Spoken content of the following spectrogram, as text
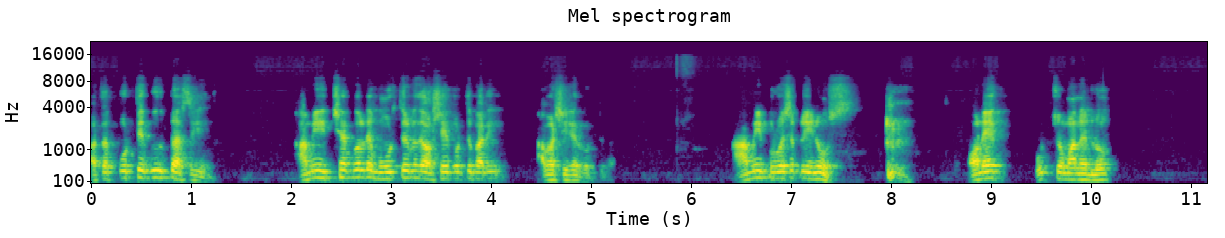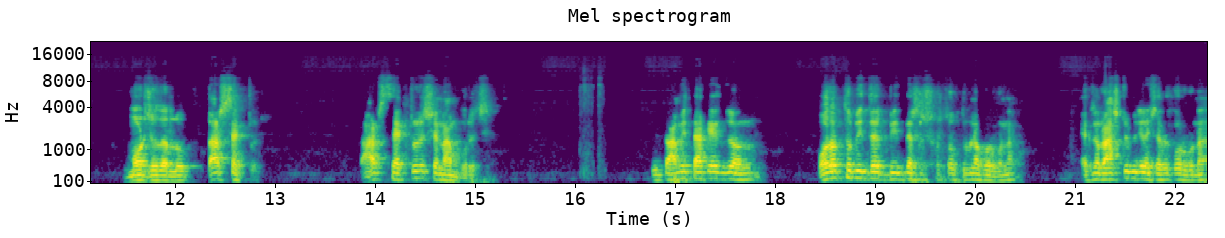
অর্থাৎ প্রত্যেক গুরুত্ব আছে কিন্তু। আমি ইচ্ছা করলে মুহূর্তের মধ্যে অস্বীকার করতে পারি, আবার স্বীকার করতে পারি। আমি প্রফেসর ইনুস অনেক উচ্চমানের লোক মর্যাদার লোক তার সেক্টরে তার সেক্টরে সে নাম করেছে। কিন্তু আমি তাকে একজন পদার্থবিদ্যার বিদ্যার সাথে তুলনা করব না, একজন রাষ্ট্রবিজ্ঞানের সাথে করব না,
